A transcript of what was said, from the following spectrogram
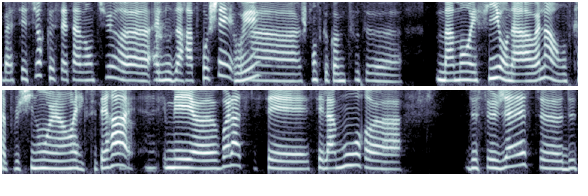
Bah, c'est sûr que cette aventure, euh, elle nous a rapprochés. Oui. A- je pense que comme toute euh, maman et fille, on a voilà, on se crêpe le chinon, etc. Mais euh, voilà, c'est c'est l'amour euh, de ce geste, de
